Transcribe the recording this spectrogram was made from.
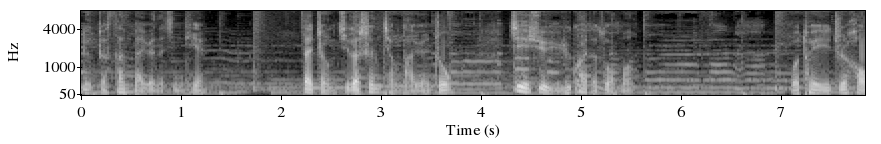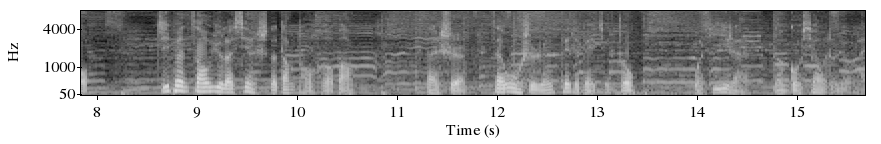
领着三百元的津贴，在整齐的深墙大院中继续愉快的做梦。我退役之后，即便遭遇了现实的当头喝棒，但是在物是人非的背景中，我依然能够笑着流泪。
